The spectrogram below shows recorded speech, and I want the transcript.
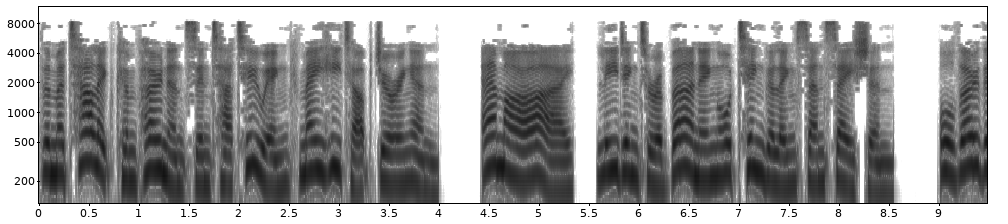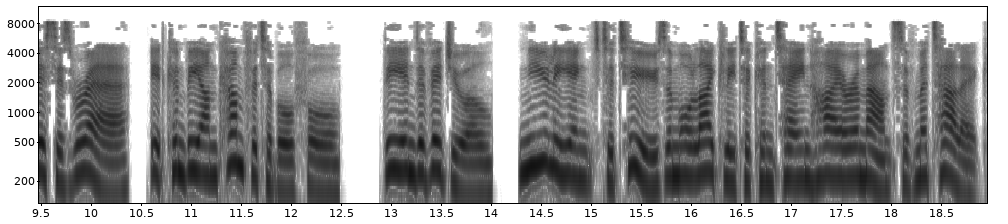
The metallic components in tattoo ink may heat up during an MRI, leading to a burning or tingling sensation. Although this is rare, it can be uncomfortable for the individual. Newly inked tattoos are more likely to contain higher amounts of metallic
